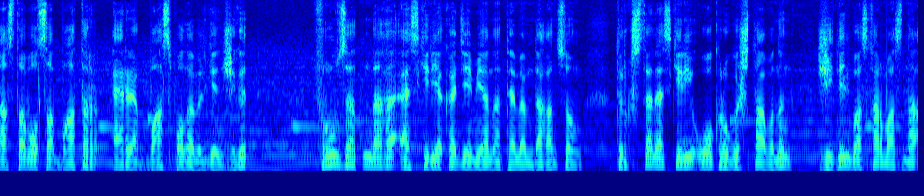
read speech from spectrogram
Жаста болса батыр әрі бас бола білген жігіт фрунзе атындағы әскери академияны тәмамдаған соң түркістан әскери округі штабының жедел басқармасына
